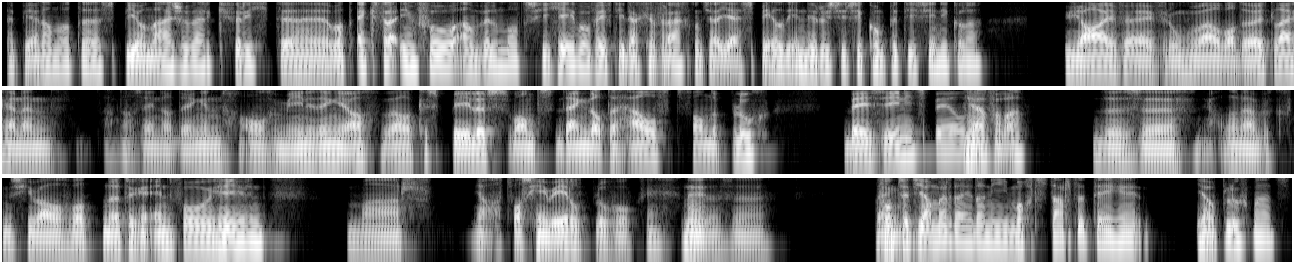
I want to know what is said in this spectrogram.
Heb jij dan wat eh, spionagewerk verricht? eh, wat extra info aan Wilmots gegeven? Of heeft hij dat gevraagd? Want ja, jij speelde in de Russische competitie, Nicola. Ja, hij, hij vroeg me wel wat uitleg. En, en dan zijn dat dingen, algemene dingen. Ja, welke spelers? Want ik denk dat de helft van de ploeg bij Zenit speelde. Ja, voilà. Dus eh, ja, dan heb ik misschien wel wat nuttige info gegeven. Maar ja, het was geen wereldploeg ook. Hè. Nee. Dus, Vond je het jammer dat je dan niet mocht starten tegen jouw ploegmaat?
